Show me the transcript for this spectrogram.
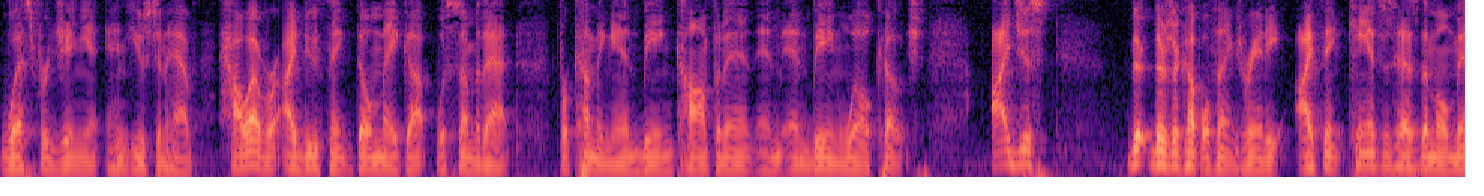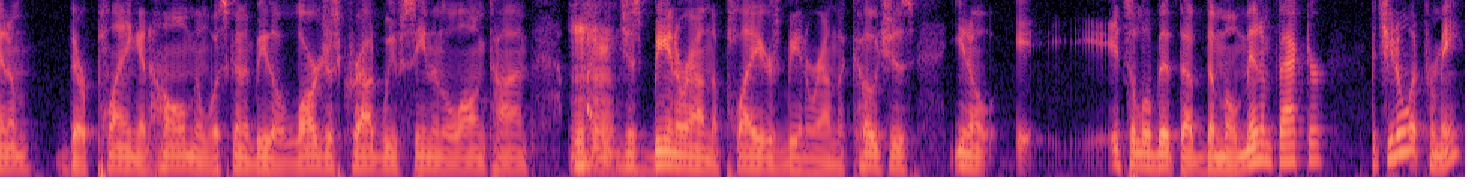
West Virginia and Houston have. However, I do think they'll make up with some of that for coming in, being confident, and, and being well coached. I just, there, there's a couple things, Randy. I think Kansas has the momentum. They're playing at home and what's going to be the largest crowd we've seen in a long time. Mm-hmm. I, just being around the players, being around the coaches, you know, it, it's a little bit the the momentum factor. But you know what? For me,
